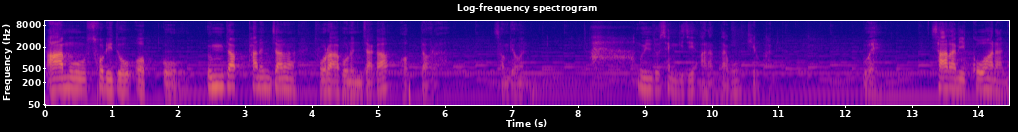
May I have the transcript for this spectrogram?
아무 소리도 없고 응답하는 자나 돌아보는 자가 없더라. 성경은 아무 일도 생기지 않았다고 기록합니다. 왜? 사람이 고안한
